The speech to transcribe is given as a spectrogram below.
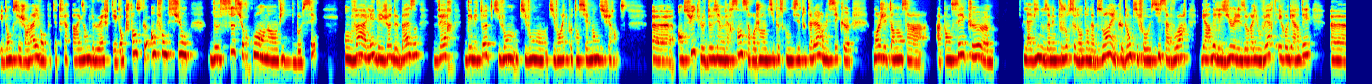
Et donc ces gens-là, ils vont peut-être faire par exemple de l'EFT. Donc je pense qu'en fonction de ce sur quoi on a envie de bosser, on va aller déjà de base vers des méthodes qui vont, qui vont, qui vont être potentiellement différentes. Euh, ensuite, le deuxième versant, ça rejoint un petit peu ce qu'on disait tout à l'heure, mais c'est que moi, j'ai tendance à, penser que euh, la vie nous amène toujours ce dont on a besoin et que donc il faut aussi savoir garder les yeux et les oreilles ouvertes et regarder, euh,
